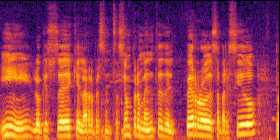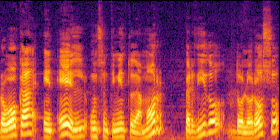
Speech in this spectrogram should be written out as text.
Y lo que sucede es que la representación permanente del perro desaparecido provoca en él un sentimiento de amor perdido, doloroso,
